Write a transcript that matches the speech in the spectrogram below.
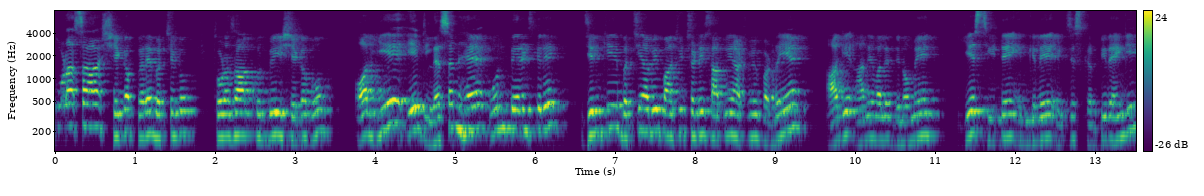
थोड़ा सा शेकअप करें बच्चे को थोड़ा सा आप खुद भी शेकअप हो। और ये एक लेसन है उन पेरेंट्स के लिए जिनकी बच्चियाँ अभी पांचवी, छठी, सातवीं, आठवीं में पढ़ रही हैं। आगे आने वाले दिनों में ये सीटें इनके लिए एग्जिस्ट करती रहेंगी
